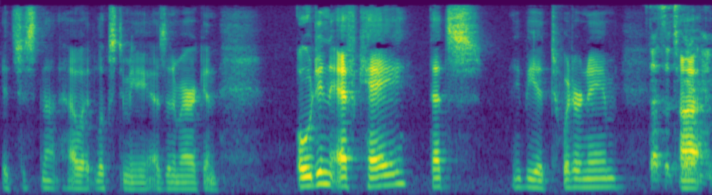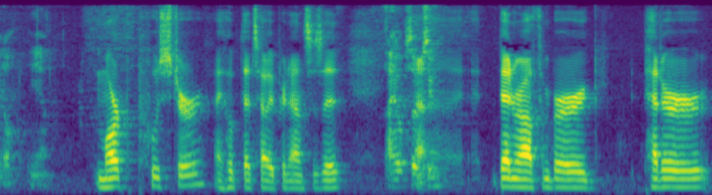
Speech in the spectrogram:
it's just not how it looks to me as an American. Odin FK, that's maybe a Twitter name. That's a Twitter uh, handle, yeah. Mark Poster, I hope that's how he pronounces it. I hope so too. Uh, ben Rothenberg, Petter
